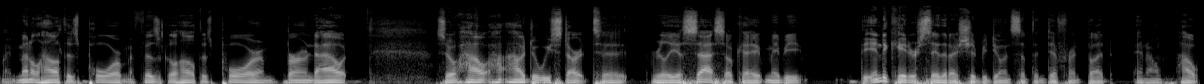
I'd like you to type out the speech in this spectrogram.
my mental health is poor. My physical health is poor. I'm burned out. So how how do we start to really assess? Okay, maybe the indicators say that I should be doing something different, but you know how?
